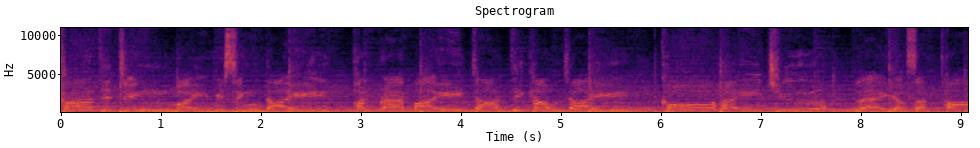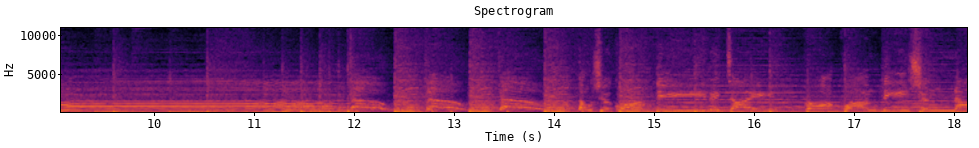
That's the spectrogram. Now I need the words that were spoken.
ถ้าที่จริงไม่มีสิ่งใด พันแปรไปจากที่เข้าใจ ขอให้เชื่อและอยากศรัทธา ค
